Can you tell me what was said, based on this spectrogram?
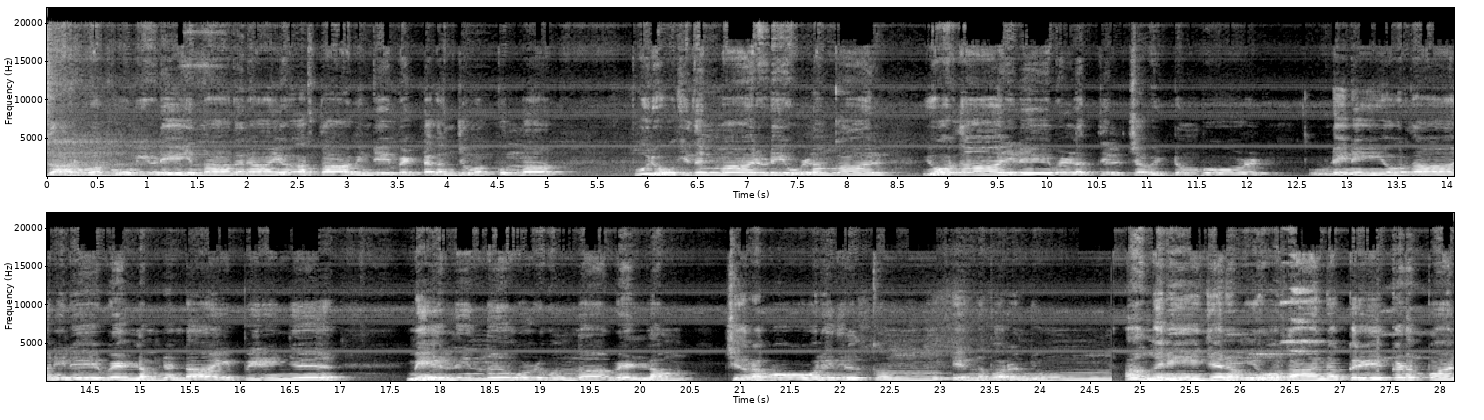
സർവഭൂമിയുടെയും നാഥനായ കർത്താവിന്റെ പെട്ടകം ചുമക്കുന്ന പുരോഹിതന്മാരുടെ ഉള്ളങ്കാൽ യോർദാനിലെ വെള്ളത്തിൽ ചവിട്ടുമ്പോൾ ഉടനെ യോർദാനിലെ വെള്ളം രണ്ടായി പിരിഞ്ഞ് മേൽ നിന്ന് ഒഴുകുന്ന വെള്ളം ചിറ പോലെ നിൽക്കും എന്ന് പറഞ്ഞു. അങ്ങനെ ജനം യോർദാനക്കരെ കടപ്പാൻ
